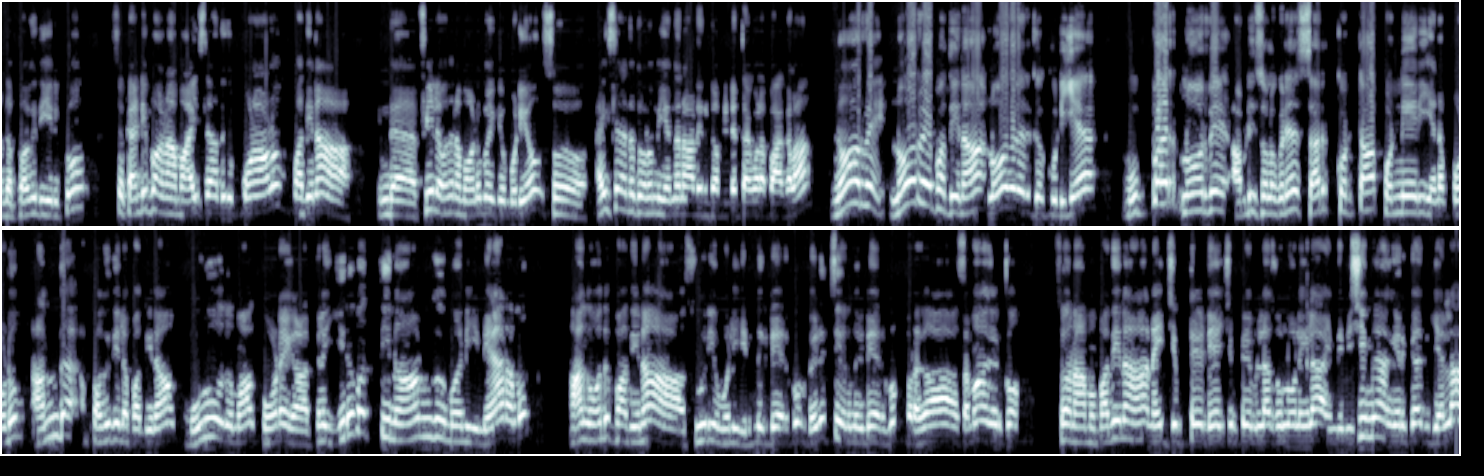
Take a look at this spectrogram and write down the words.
அந்த பகுதி இருக்கும். ஸோ கண்டிப்பாக நாம் ஐஸ்லாந்துக்கு போனாலும் பார்த்தீங்கன்னா இந்த ஃபீலை வந்து நம்ம அனுபவிக்க முடியும். ஸோ ஐஸ்லாண்டை தொடர்ந்து எந்த நாடு இருக்கு அப்படின்ற தகவலை பார்க்கலாம். நோர்வே. நோர்வே பார்த்தீங்கன்னா நோர்வேல இருக்கக்கூடிய முப்பர் நோர்வே அப்படின்னு சொல்லக்கூடிய சர்கொட்டா பொன்னேரி எனப்படும் அந்த பகுதியில் பார்த்தீங்கன்னா முழுவதுமாக கோடை காலத்தில் இருபத்தி நான்கு மணி நேரமும் அங்கே வந்து பார்த்தீங்கன்னா சூரிய ஒளி இருந்துகிட்டே இருக்கும். வெளிச்சம் இருந்துகிட்டே இருக்கும். பிரகாசமாக இருக்கும். ஸோ நாம பார்த்தீங்கன்னா நைட் ஷிஃப்ட் டே ஷிஃப்ட் இப்படிலாம் சொல்லுவோம் இல்லைங்களா? இந்த விஷயமே அங்கே இருக்காது. எல்லா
